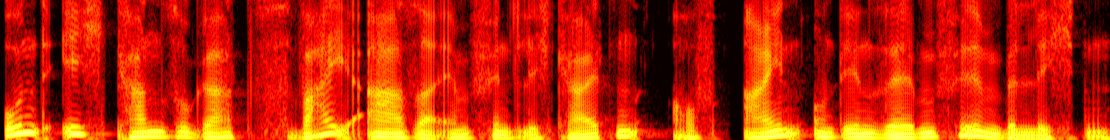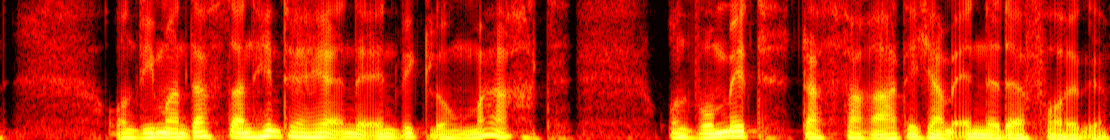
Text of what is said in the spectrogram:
Und ich kann sogar zwei ASA-Empfindlichkeiten auf ein und denselben Film belichten. Und wie man das dann hinterher in der Entwicklung macht und womit, das verrate ich am Ende der Folge.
